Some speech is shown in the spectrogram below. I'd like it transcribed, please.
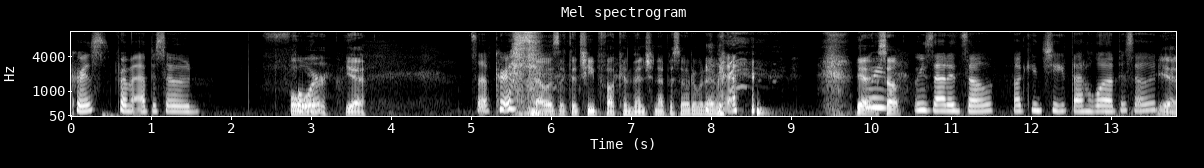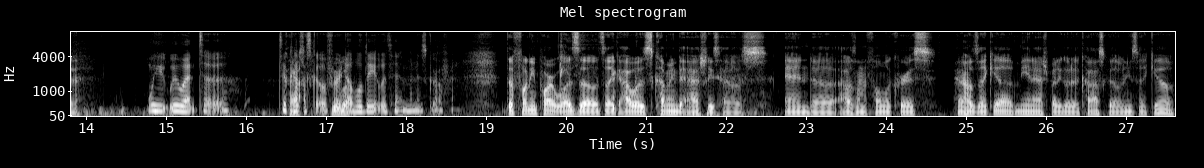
Chris from episode Four. Four? Yeah, What's up, Chris? that was like the cheap fuck convention episode or whatever. Yeah. Yeah. we, so we sounded so fucking cheap that whole episode. yeah, We we went to to Costco. Costco for a double date with him and his girlfriend. the funny part was though, it's like I was coming to Ashley's house and uh, I was on the phone with Chris and I was like, "Yo, me and Ash about to go to Costco," and he's like, "Yo."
